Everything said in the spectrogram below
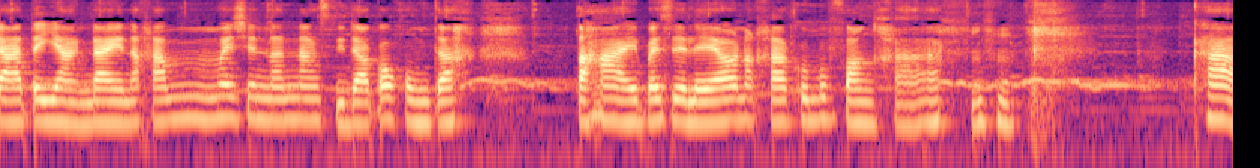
ดาแต่อย่างใดนะคะ ไม่เช่นนั้นนางสีดาก็คงจะตายไปเสียแล้วนะคะ คุณผู้ฟังคะค่ะ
